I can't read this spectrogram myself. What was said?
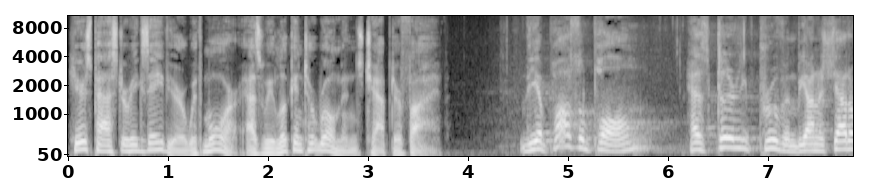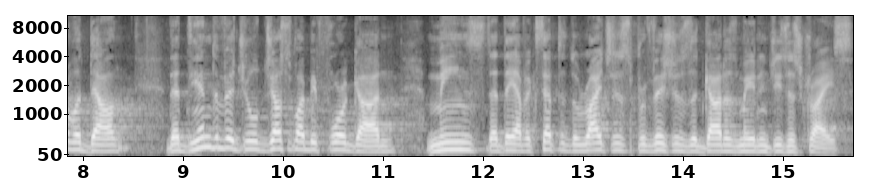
Here's Pastor Xavier with more as we look into Romans chapter 5. The Apostle Paul has clearly proven beyond a shadow of a doubt that the individual justified before God means that they have accepted the righteous provisions that God has made in Jesus Christ.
